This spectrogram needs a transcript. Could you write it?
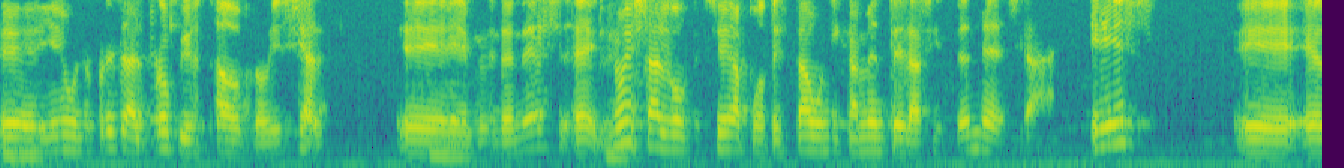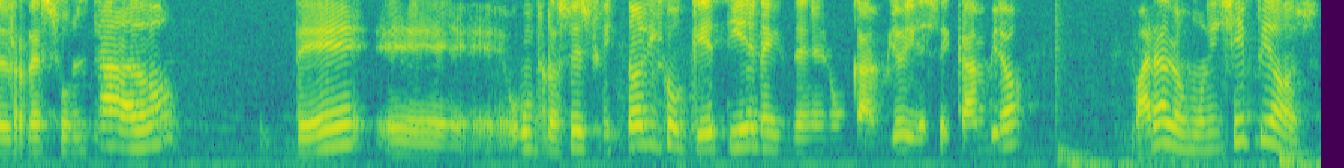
y es una empresa del propio Estado provincial. Eh, ¿Me entendés? Eh, no es algo que sea potestad únicamente de las intendencias, es eh, el resultado de un proceso histórico que tiene que tener un cambio y ese cambio para los municipios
